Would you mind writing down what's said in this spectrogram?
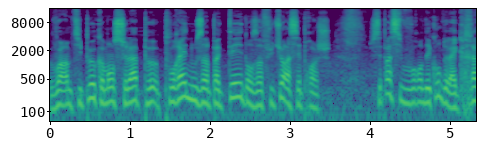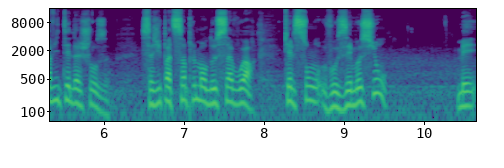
voir un petit peu comment cela pourrait nous impacter dans un futur assez proche. Je ne sais pas si vous vous rendez compte de la gravité de la chose. Il ne s'agit pas simplement de savoir quelles sont vos émotions, mais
